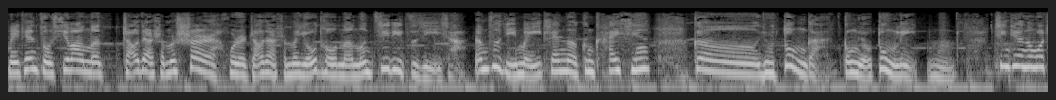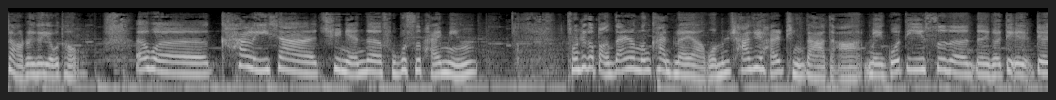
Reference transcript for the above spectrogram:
每天总希望呢找点什么事儿啊，或者找点什么由头呢，能激励自己一下，让自己每一天呢更开心，更有动感，更有动力。嗯，今天呢我找着一个由头，呃，我看了一下去年的福布斯排名，从这个榜单上能看出来呀，我们差距还是挺大的啊。美国第一次的那个第第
